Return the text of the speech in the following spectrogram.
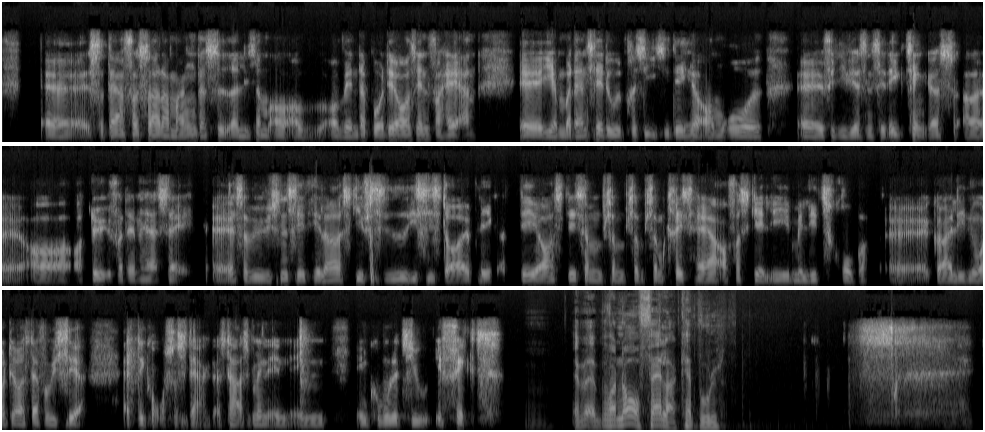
Øh, så derfor så er der mange, der sidder ligesom og, og, og venter på. Det er også inden for hæren, Øh, jamen, hvordan ser det ud præcis i det her område? Øh, fordi vi har sådan set ikke tænkt os at, at, at dø for den her sag. Øh, så vil vi sådan set hellere skifte side i sidste øjeblik. Og det er også det, som, som, som, som krigsherrer og forskellige militsgrupper øh, gør lige nu. Og det er også derfor, vi ser, at det går så stærkt. Altså, der er simpelthen en, en, en kumulativ effekt. Mm. Hvornår falder Kabul?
